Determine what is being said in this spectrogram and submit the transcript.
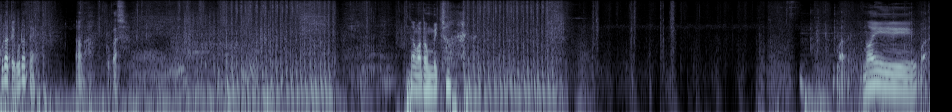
Cúrate, cúrate. Nada, tu casa. Me ha matado un bicho. vale, no hay... Vale.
